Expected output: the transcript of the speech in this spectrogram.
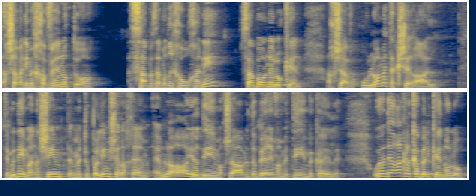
עכשיו, אני מכוון אותו, סבא זה המדריך הרוחני? סבא עונה לו כן. עכשיו, הוא לא מתקשר על. אתם יודעים, אנשים, מטופלים שלכם, הם לא יודעים עכשיו לדבר עם המתים וכאלה. הוא יודע רק לקבל כן או לא.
